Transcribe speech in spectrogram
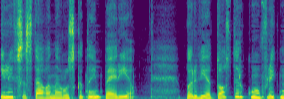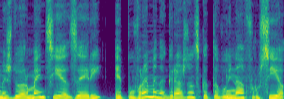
или в състава на Руската империя. Първият остър конфликт между арменци и азери е по време на гражданската война в Русия,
